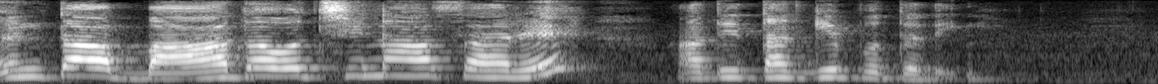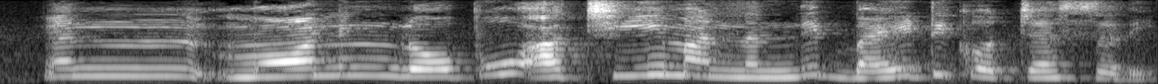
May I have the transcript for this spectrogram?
ఎంత బాధ వచ్చినా సరే అది తగ్గిపోతుంది. మార్నింగ్ లోపు ఆ చీమ్ అన్నది బయటికి వచ్చేస్తుంది.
